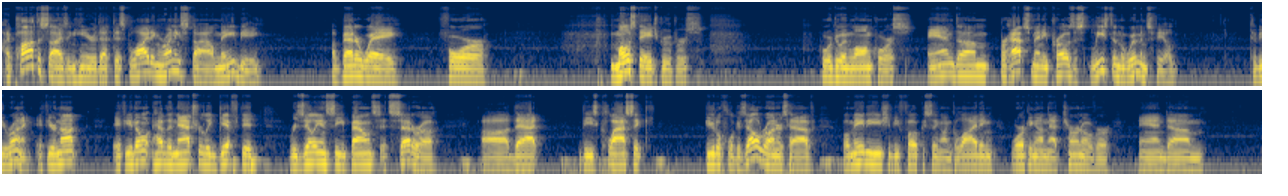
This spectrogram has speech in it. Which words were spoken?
hypothesizing here that this gliding running style may be a better way for most age groupers who are doing long course and um, perhaps many pros, at least in the women's field, to be running. If you're not, if you don't have the naturally gifted resiliency, bounce, etc., uh, that these classic beautiful gazelle runners have, well, maybe you should be focusing on gliding, working on that turnover, and um,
